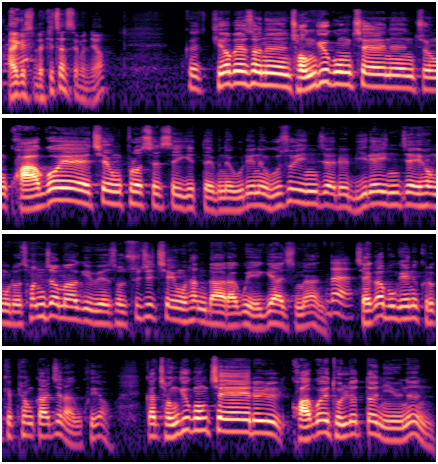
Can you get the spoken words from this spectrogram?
네. 알겠습니다. 기찬 쌤은요? 그 기업에서는 정규 공채는 좀 과거의 채용 프로세스이기 때문에 우리는 우수 인재를 미래 인재형으로 선점하기 위해서 수지 채용을 한다라고 얘기하지만 네. 제가 보기에는 그렇게 평가하진 않고요. 그러니까 정규 공채를 과거에 돌렸던 이유는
